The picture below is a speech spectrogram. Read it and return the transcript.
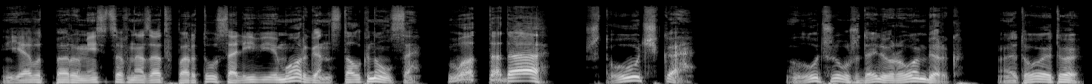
Я вот пару месяцев назад в порту с Оливией Морган столкнулся. Вот тогда штучка. Лучше уж Дель Ромберг, а то это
